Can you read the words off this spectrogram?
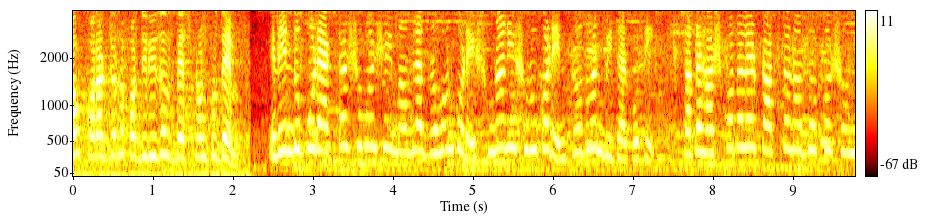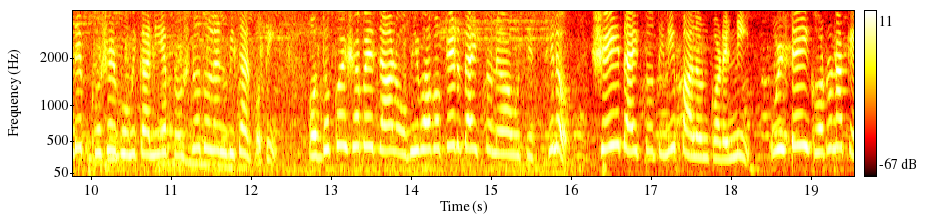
আউট করার জন্য for the reasons best known to them এদিন দুপুর একটার সময় সেই মামলা গ্রহণ করে শুনানি শুরু করেন প্রধান বিচারপতি। তাতে হাসপাতালের প্রাক্তন অধ্যক্ষ সন্দীপ ঘোষের ভূমিকা নিয়ে প্রশ্ন তোলেন বিচারপতি। অধ্যক্ষ হিসাবে যার অভিভাবকের দায়িত্ব নেওয়া উচিত ছিল, সেই দায়িত্ব তিনি পালন করেননি। উল্টে এই ঘটনাকে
